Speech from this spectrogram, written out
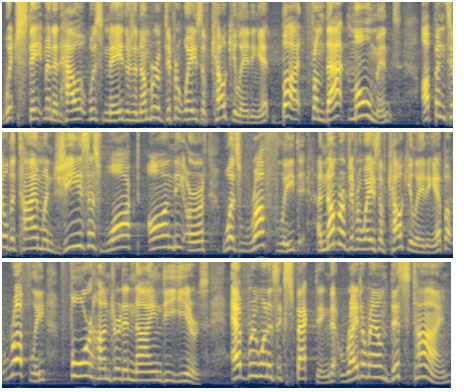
which statement and how it was made, there's a number of different ways of calculating it. But from that moment up until the time when Jesus walked on the earth was roughly a number of different ways of calculating it, but roughly 490 years. Everyone is expecting that right around this time,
